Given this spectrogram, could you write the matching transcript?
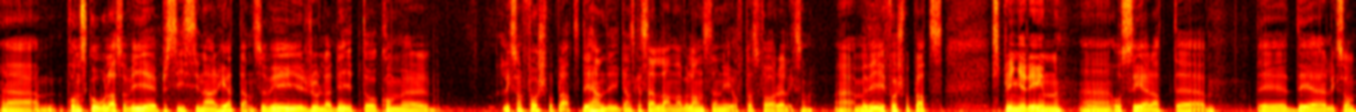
eh, på en skola så vi är precis i närheten så vi rullar dit och kommer liksom först på plats. Det händer ganska sällan, ambulansen är oftast före liksom. Eh, men vi är först på plats, springer in eh, och ser att eh, det, det är liksom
